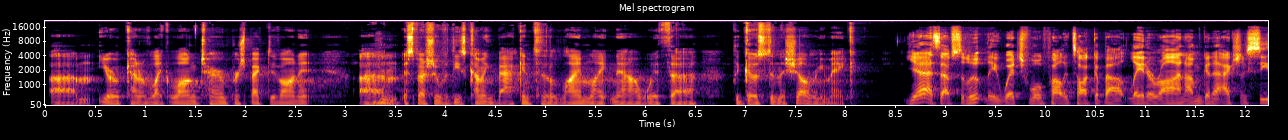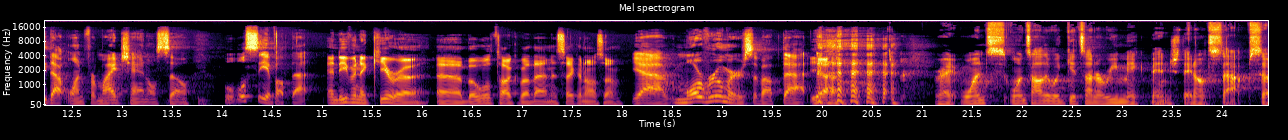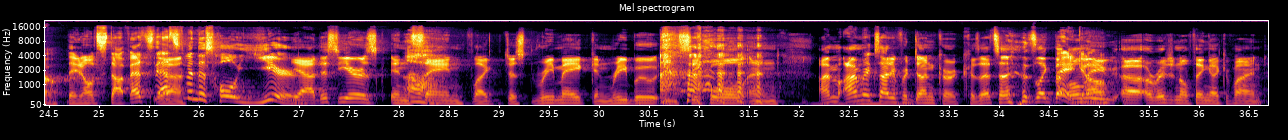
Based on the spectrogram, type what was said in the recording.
um, your kind of like long term perspective on it, um, especially with these coming back into the limelight now with uh, the Ghost in the Shell remake. Yes, absolutely. Which we'll probably talk about later on. I'm gonna actually see that one for my channel, so we'll, we'll see about that. and even Akira, uh, but we'll talk about that in a second also. Yeah, more rumors about that. Yeah. Right. Once once Hollywood gets on a remake binge, they don't stop. So They don't stop. That's that's Yeah. been this whole year. yeah, this year is insane. like just remake and reboot and sequel and I'm I'm excited for Dunkirk because that's a, it's like the only uh, original thing I could find.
